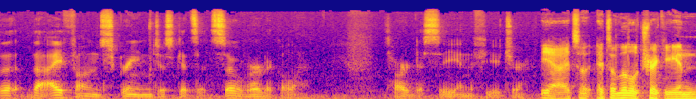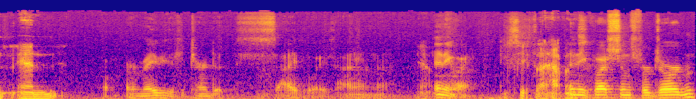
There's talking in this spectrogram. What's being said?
the, the iPhone screen just gets it so vertical. It's hard to see in the future. Yeah, it's a, it's a little tricky and, and Or maybe if you turned it sideways, I don't know. Yeah. Anyway, see if that happens. any questions for Jordan?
